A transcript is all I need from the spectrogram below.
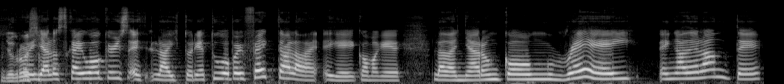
Yo creo Porque eso- ya los Skywalkers, eh, la historia estuvo perfecta, la eh, como que la dañaron con Rey en adelante.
